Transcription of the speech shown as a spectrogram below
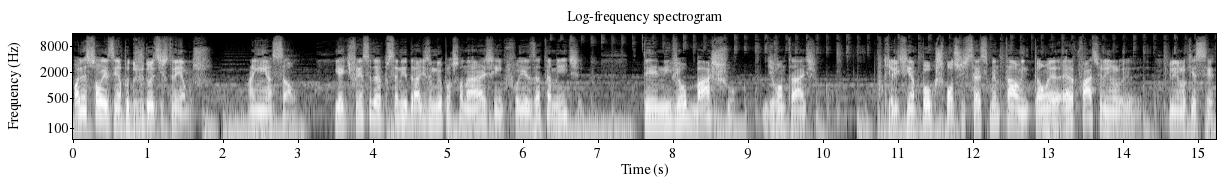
Olha só o exemplo dos dois extremos em ação. E a diferença da sanidade do meu personagem foi exatamente ter nível baixo de vontade. Porque ele tinha poucos pontos de estresse mental, então é, era fácil ele enlouquecer.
